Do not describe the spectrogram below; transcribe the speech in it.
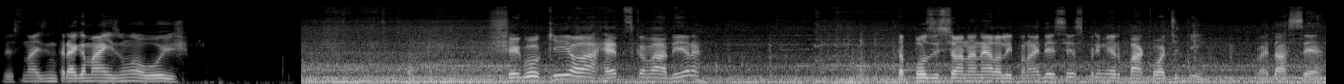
Ver se nós entrega mais uma hoje. Chegou aqui, ó, a reta escavadeira. Tá posicionando ela ali para nós descer esse primeiro pacote aqui. Vai dar certo.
